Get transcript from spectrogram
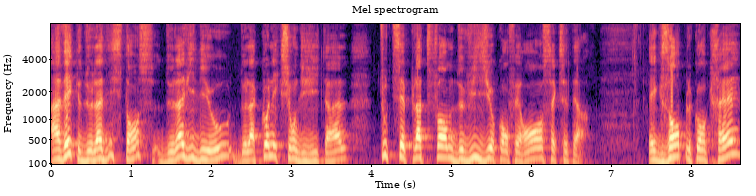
avec de la distance, de la vidéo, de la connexion digitale, toutes ces plateformes de visioconférence, etc. Exemple concret,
